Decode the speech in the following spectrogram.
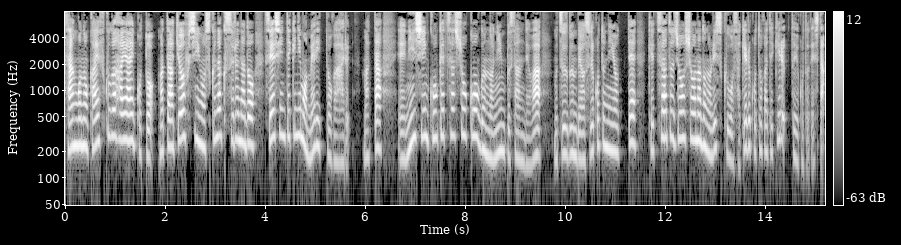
産後の回復が早いこと、また恐怖心を少なくするなど、精神的にもメリットがある。また、え妊娠高血圧症候群の妊婦さんでは、無痛分娩をすることによって、血圧上昇などのリスクを避けることができるということでした。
